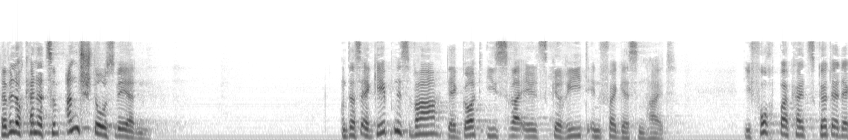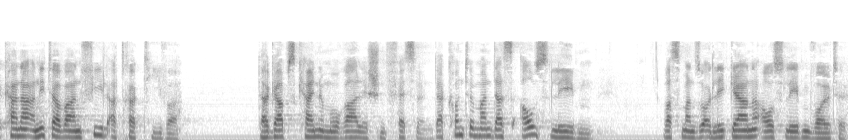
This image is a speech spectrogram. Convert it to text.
Da will doch keiner zum Anstoß werden. Und das Ergebnis war, der Gott Israels geriet in Vergessenheit. Die Fruchtbarkeitsgötter der Kanaaniter waren viel attraktiver. Da gab es keine moralischen Fesseln. Da konnte man das ausleben, was man so gerne ausleben wollte.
